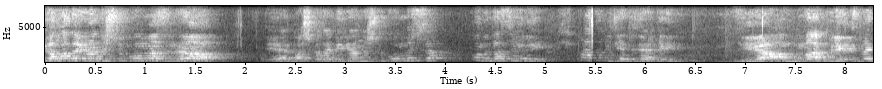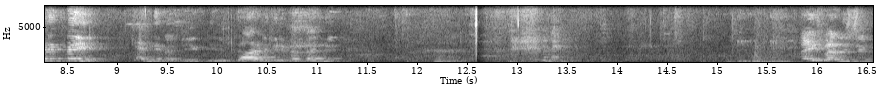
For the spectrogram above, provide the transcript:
Bir daha da yanlışlık olmasın ha. Eğer başka da bir yanlışlık olmuşsa onu da söyleyin. Hasbice düzelteyim. Zira bu makbule hizmet etmeyi kendime büyük bir iftihar bilirim efendim. Beyefendiciğim,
